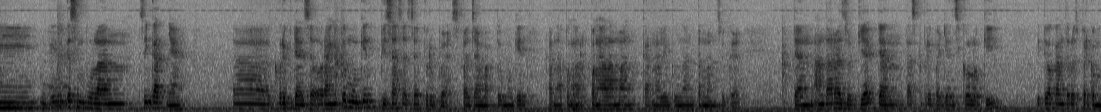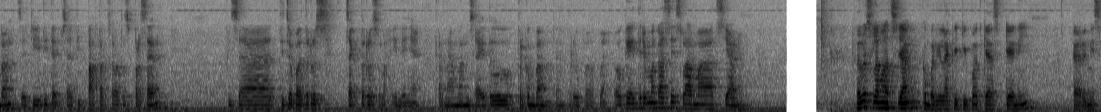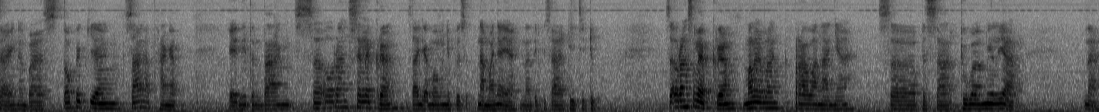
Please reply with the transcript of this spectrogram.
Mungkin kesimpulan singkatnya, eh, kepribadian seorang itu mungkin bisa saja berubah sepanjang waktu mungkin karena pengaruh pengalaman, karena lingkungan teman juga. Dan antara zodiak dan tes kepribadian psikologi itu akan terus berkembang, jadi tidak bisa dipatok 100%. Bisa dicoba terus, cek terus lah intinya. Karena manusia itu berkembang dan berubah-ubah. Oke, terima kasih. Selamat siang. Halo selamat siang, kembali lagi di podcast Denny Hari ini saya ingin membahas topik yang sangat hangat Yaitu tentang seorang selebgram Saya nggak mau menyebut namanya ya, nanti bisa diciduk Seorang selebgram melelang keperawanannya sebesar 2 miliar Nah,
